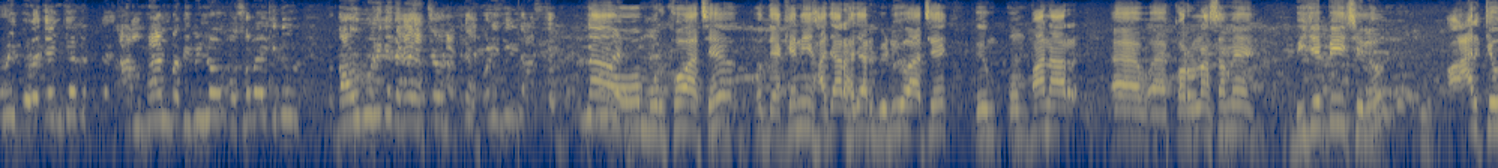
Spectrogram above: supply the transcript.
উনি বলেছেন যে আমফান বা বিভিন্ন সময় কিন্তু বাহুবলীকে দেখা যাচ্ছে না। ও মূর্খ আছে ও দেখেনি হাজার হাজার ভিডিও আছে। কোম্পান আর করোনার সময় বিজেপি ছিল আর কেউ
